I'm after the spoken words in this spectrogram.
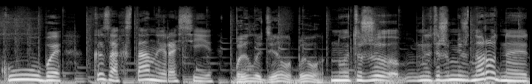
Кубы, Казахстана и России. Было дело, было. Ну это же, ну, это же международное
